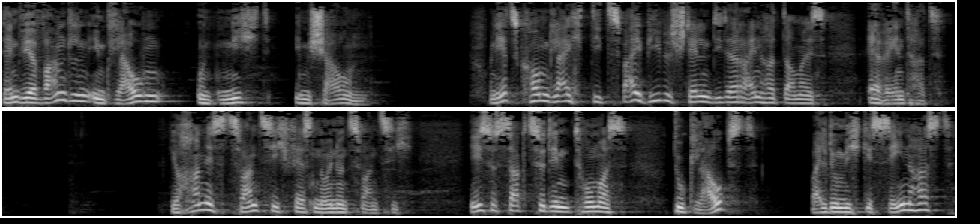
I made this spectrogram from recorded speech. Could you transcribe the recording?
Denn wir wandeln im Glauben und nicht im Schauen. Und jetzt kommen gleich die zwei Bibelstellen, die der Reinhard damals erwähnt hat. Johannes 20, Vers 29. Jesus sagt zu dem Thomas, du glaubst, weil du mich gesehen hast?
